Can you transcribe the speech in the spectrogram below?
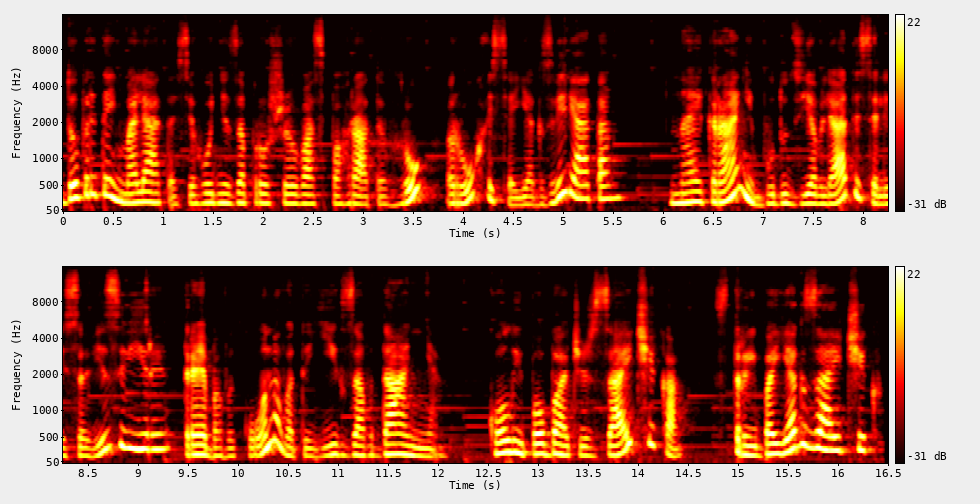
Добрий день, малята! Сьогодні запрошую вас пограти в гру Рухайся як звірята. На екрані будуть з'являтися лісові звіри. Треба виконувати їх завдання. Коли побачиш зайчика, стрибай як зайчик.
